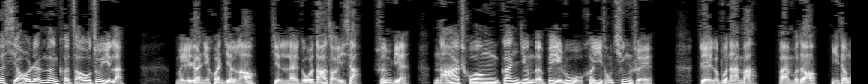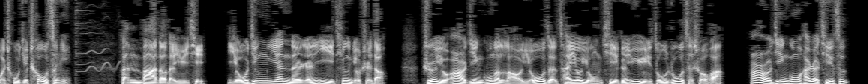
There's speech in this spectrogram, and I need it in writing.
那小人们可遭罪了。没让你换监牢，进来给我打扫一下，顺便拿床干净的被褥和一桶清水。这个不难吧？办不到，你等我出去抽死你！很霸道的语气，有经验的人一听就知道，只有二进宫的老油子才有勇气跟狱卒如此说话。二进宫还是其次，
